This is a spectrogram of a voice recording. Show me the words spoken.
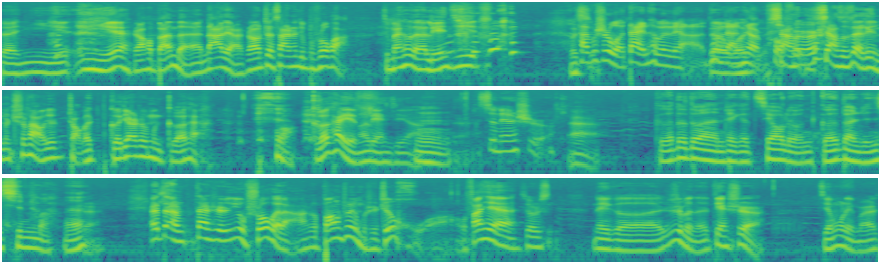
对你你，然后版本 Nadia，然后这仨人就不说话，就埋头在那联机。还不是我带他们俩，他对我们俩那点破下次。下次再跟你们吃饭，我就找个隔间儿给他们隔开。哦，隔开也能联机啊！嗯，训练室，哎，隔得断这个交流，隔得断人心嘛，嗯，哎，但但是又说回来啊，这个帮 Dream 是真火。我发现就是那个日本的电视节目里面，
